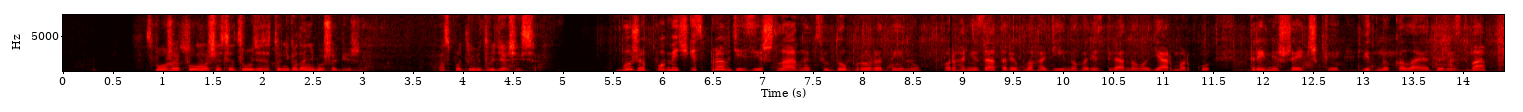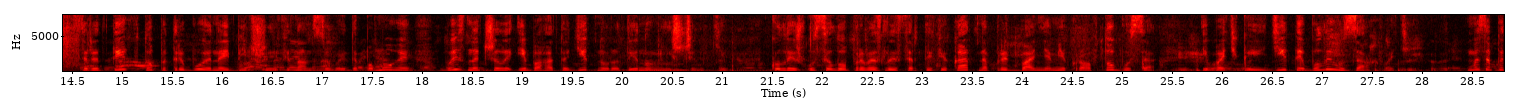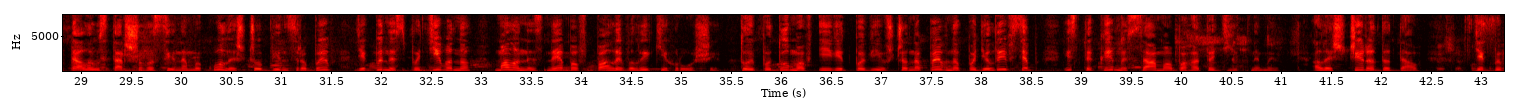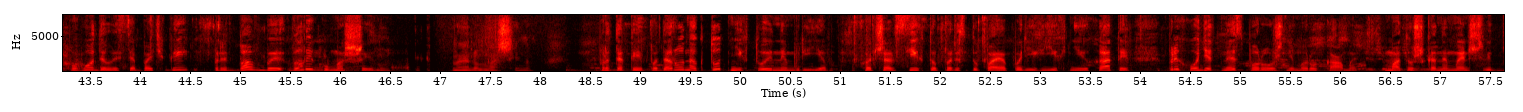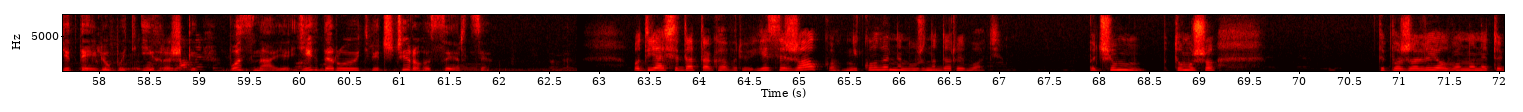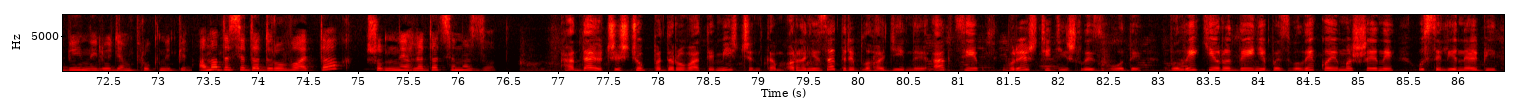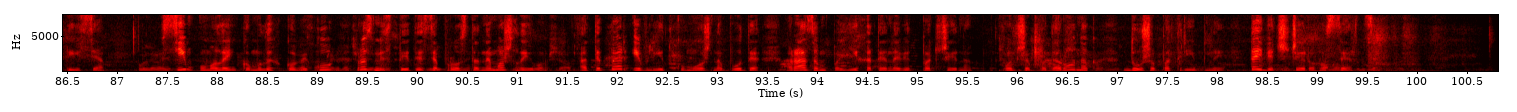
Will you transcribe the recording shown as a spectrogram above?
З Божою допомогою, якщо трудишься, то ніколи не будеш обижен. Господь любить трудящихся. Божа поміч і справді зійшла на цю добру родину. Організатори благодійного різдвяного ярмарку Три мішечки від Миколая до Різдва серед тих, хто потребує найбільшої фінансової допомоги, визначили і багатодітну родину міщенків. Коли ж у село привезли сертифікат на придбання мікроавтобуса, і батьки, і діти були у захваті. Ми запитали у старшого сина Миколи, що б він зробив, якби несподівано, мало не з неба впали великі гроші. Той подумав і відповів, що напевно поділився б із такими само багатодітними. Але щиро додав, якби погодилися батьки, придбав би велику машину. Наверное, машину. Про такий подарунок тут ніхто й не мріяв. Хоча всі, хто переступає поріг їхньої хати, приходять не з порожніми руками. Матушка не менш від дітей любить іграшки, бо знає, їх дарують від щирого серця. От я завжди так говорю: якщо жалко, ніколи не нужно дарувати. Чому? Тому що ти пожалів, воно не тобі, ні людям впрок не піде. А треба завжди дарувати так, щоб не глядатися назад. Гадаючи, щоб подарувати міщенкам, організатори благодійної акції врешті дійшли згоди. Великій родині без великої машини у селі не обійтися. Всім у маленькому легковіку розміститися просто неможливо. А тепер і влітку можна буде разом поїхати на відпочинок. Отже, подарунок дуже потрібний та й від щирого серця.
